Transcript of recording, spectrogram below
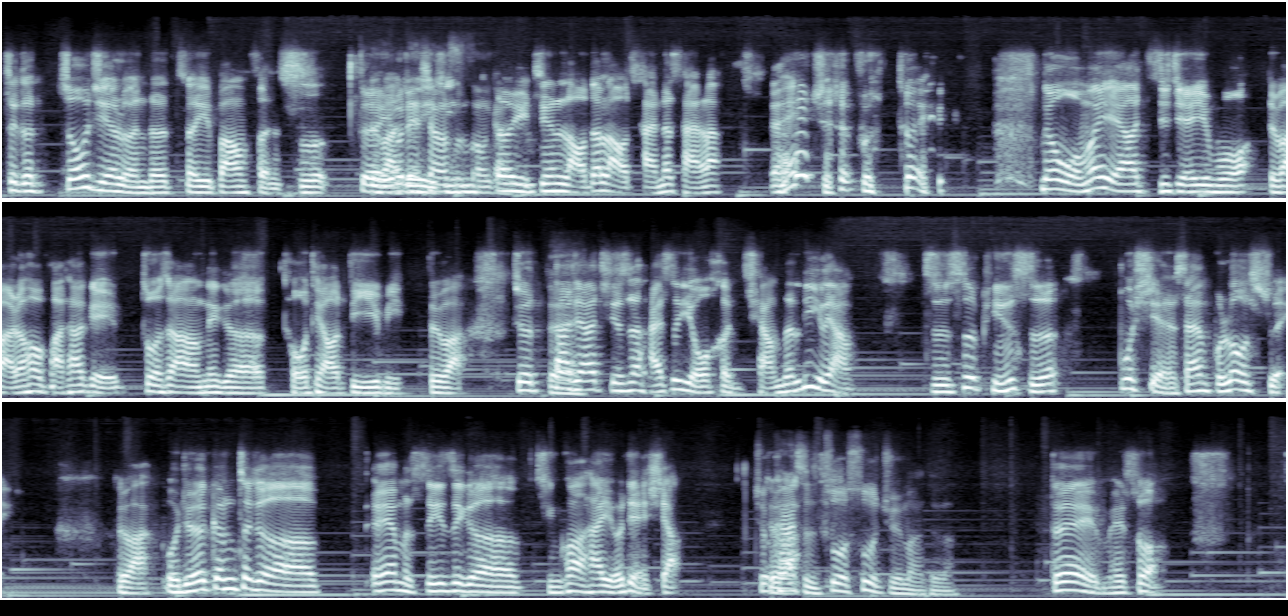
这个周杰伦的这一帮粉丝，对吧？就已经都已经老的老残的残了，哎，觉得不对。那我们也要集结一波，对吧？然后把他给做上那个头条第一名，对吧？就大家其实还是有很强的力量，只是平时不显山不漏水，对吧？我觉得跟这个 AMC 这个情况还有点像，就开始做数据嘛，对吧？对，没错。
